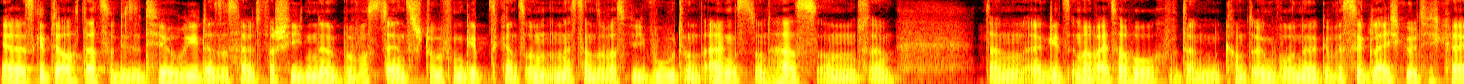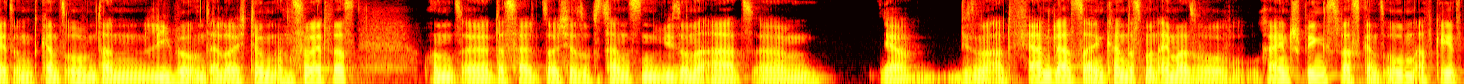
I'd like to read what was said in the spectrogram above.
ja, es gibt ja auch dazu diese Theorie, dass es halt verschiedene Bewusstseinsstufen gibt. Ganz unten ist dann sowas wie Wut und Angst und Hass und ähm, dann äh, geht es immer weiter hoch, dann kommt irgendwo eine gewisse Gleichgültigkeit und ganz oben dann Liebe und Erleuchtung und so etwas. Und äh, dass halt solche Substanzen wie so eine Art, ähm, ja, wie so eine Art Fernglas sein kann, dass man einmal so reinspringst, was ganz oben abgeht.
